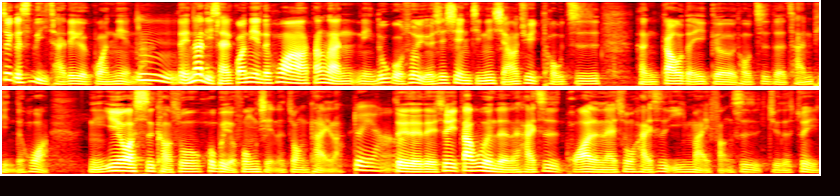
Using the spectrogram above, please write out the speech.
这个是理财的一个观念啦，嗯，对，那理财观念的话，当然你如果说有一些现金，你想要去投资很高的一个投资的产品的话，你又要思考说会不会有风险的状态啦。对呀、啊，对对对，所以大部分的人还是华人来说，还是以买房是觉得最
